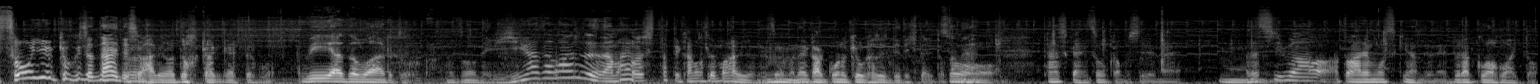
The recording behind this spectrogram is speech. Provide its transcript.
そういう曲じゃないでしょ、うんあれはどう考えても。「We are the world そうね、We are the world で名前を知ったって可能性もあるよね。うんそういえばね、学校の教科書に出てきたり」とかそう、ね。確かにそうかもしれない。うん私は、あとあれも好きなんだよね。ブラック・オア・ホワイト。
